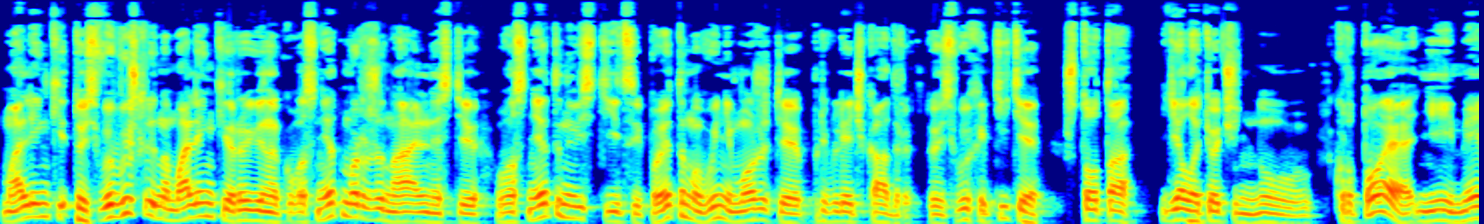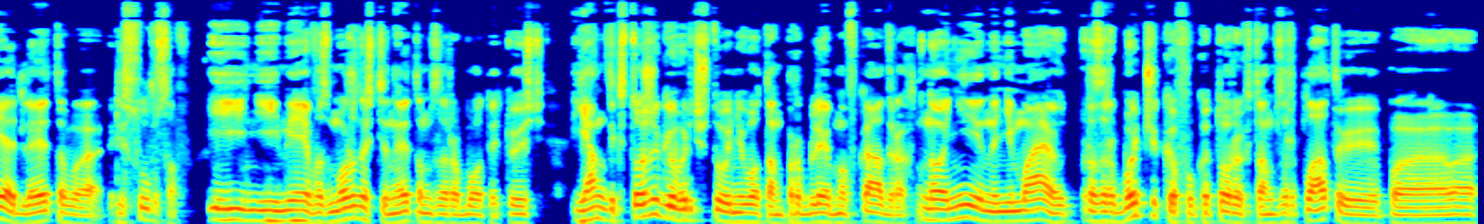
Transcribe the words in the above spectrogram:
маленький, то есть вы вышли на маленький рынок, у вас нет маржинальности, у вас нет инвестиций, поэтому вы не можете привлечь кадры, то есть вы хотите что-то делать очень, ну, крутое, не имея для этого ресурсов и не имея возможности на этом заработать. То есть Яндекс тоже говорит, что у него там проблема в кадрах, но они нанимают разработчиков, у которых там зарплаты по,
